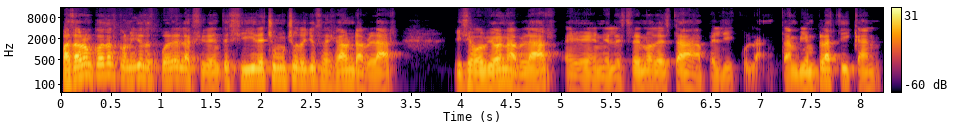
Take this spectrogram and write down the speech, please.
Pasaron cosas con ellos después del accidente, sí, de hecho muchos de ellos se dejaron de hablar y se volvieron a hablar eh, en el estreno de esta película. También platican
